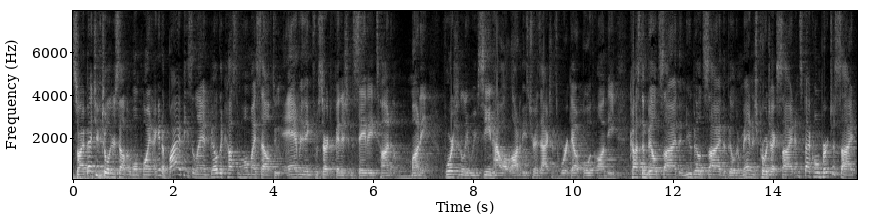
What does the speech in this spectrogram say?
So I bet you've told yourself at one point, I'm gonna buy a piece of land, build a custom home myself, do everything from start to finish and save a ton of money. Fortunately, we've seen how a lot of these transactions work out both on the custom build side, the new build side, the builder managed project side, and spec home purchase side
